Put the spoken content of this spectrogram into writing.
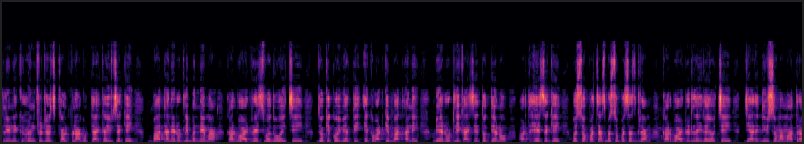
ક્લિનિક ઇન્સ્ટિટ્યૂટ કલ્પના ગુપ્તાએ કહ્યું છે કે ભાત અને રોટલી બંનેમાં કાર્બોહાઈડ્રેટ્સ વધુ હોય છે. જો કે કોઈ વ્યક્તિ એક વાટકી ભાત અને બે રોટલી ખાય છે, તો તેનો અર્થ એ છે કે બસો પચાસ બસો પચાસ ગ્રામ કાર્બોહાઈડ્રેટ લઈ રહ્યો છે. જ્યારે દિવસોમાં માત્ર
